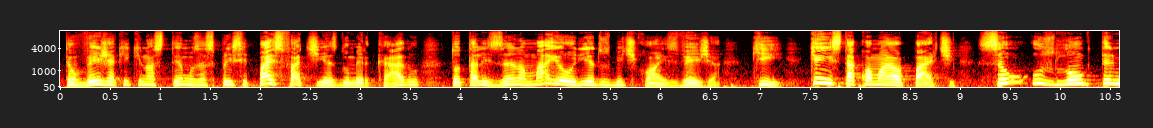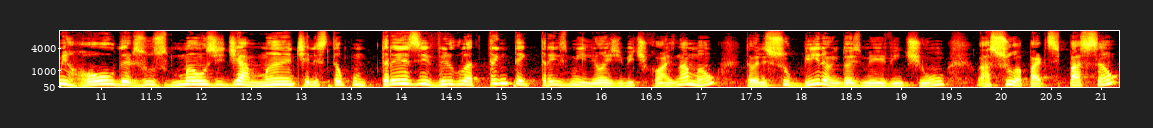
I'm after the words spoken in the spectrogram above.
Então veja aqui que nós temos as principais fatias do mercado, totalizando a maioria dos bitcoins. Veja que quem está com a maior parte? São os long term holders, os mãos de diamante, eles estão com 13,33 milhões de bitcoins na mão, então eles subiram em 2021 a sua participação,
